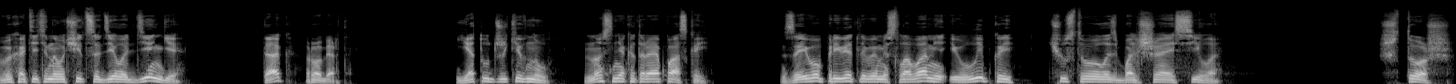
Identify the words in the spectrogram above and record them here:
вы хотите научиться делать деньги? Так, Роберт?» Я тут же кивнул, но с некоторой опаской. За его приветливыми словами и улыбкой чувствовалась большая сила — что ж,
